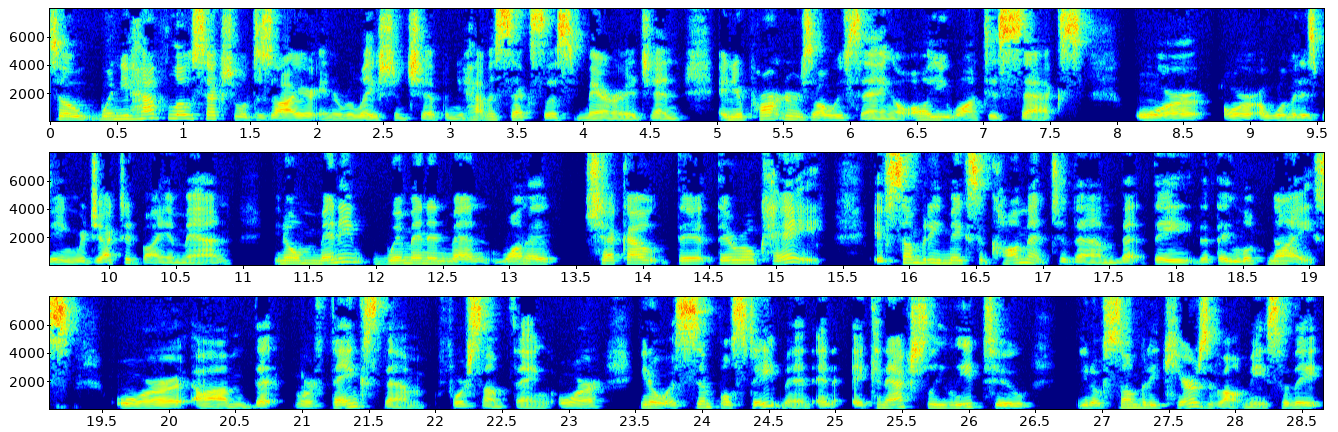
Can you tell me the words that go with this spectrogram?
So when you have low sexual desire in a relationship and you have a sexless marriage and and your partner is always saying, "Oh, all you want is sex," or or a woman is being rejected by a man, you know, many women and men want to check out that they're okay. If somebody makes a comment to them that they that they look nice or um, that or thanks them for something or you know a simple statement and it can actually lead to you know somebody cares about me so they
